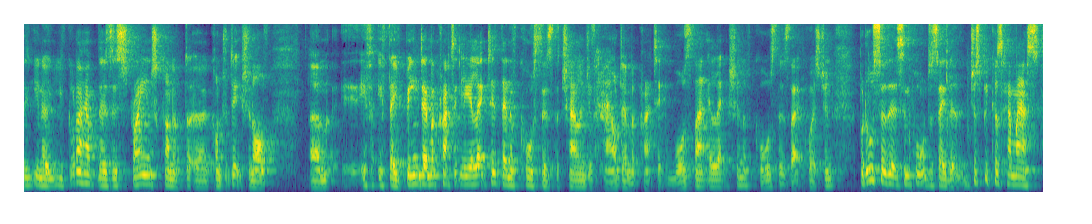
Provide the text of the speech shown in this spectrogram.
you know, you've got to have. There's this strange kind of uh, contradiction of. Um, if, if they've been democratically elected, then of course there's the challenge of how democratic was that election. Of course, there's that question. But also, that it's important to say that just because Hamas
